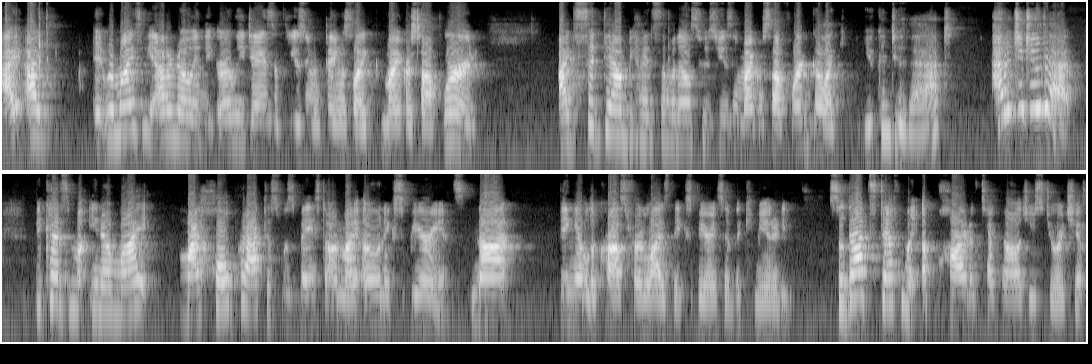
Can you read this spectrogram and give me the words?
I, I it reminds me, I don't know, in the early days of using things like Microsoft Word, I'd sit down behind someone else who's using Microsoft Word and go like, you can do that? How did you do that? Because, my, you know, my, my whole practice was based on my own experience, not being able to cross fertilize the experience of the community. So that's definitely a part of technology stewardship.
